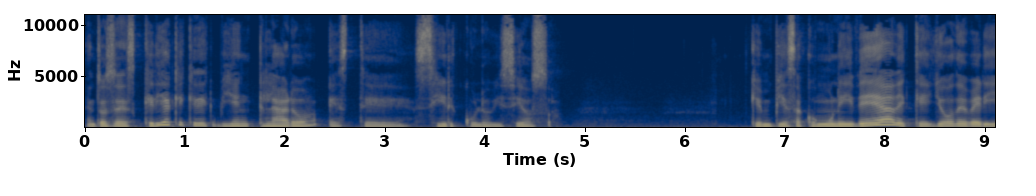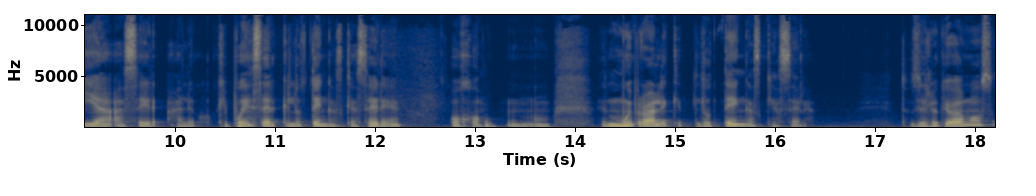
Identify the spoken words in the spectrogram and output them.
Entonces, quería que quede bien claro este círculo vicioso, que empieza con una idea de que yo debería hacer algo, que puede ser que lo tengas que hacer, ¿eh? Ojo, es muy probable que lo tengas que hacer. Entonces lo que vamos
